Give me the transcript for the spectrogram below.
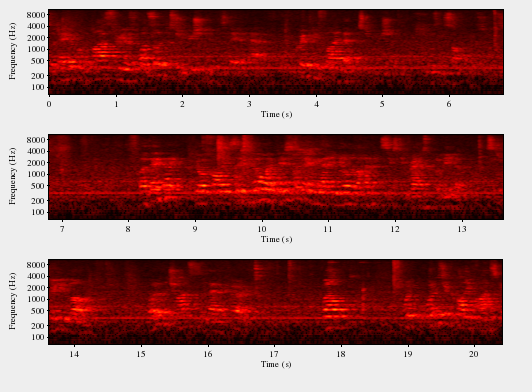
so data for the past three years, what sort of distribution did this data have? Quickly find that distribution using software tools. But then your colleague says, you know what, yesterday we had a yield of 160 grams per liter. This is really low. What are the chances of that occurring? Well, what, what is your colleague asking?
